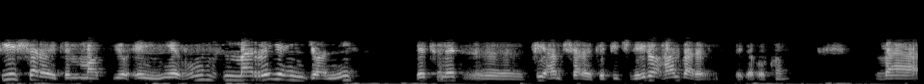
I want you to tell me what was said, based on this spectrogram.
توی شرایط مادی و عینی روزمره اینجا نیست بتونه توی هم شرایط پیچیده رو حل برای پیدا بکنه. و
